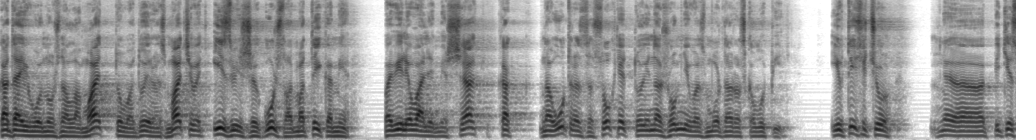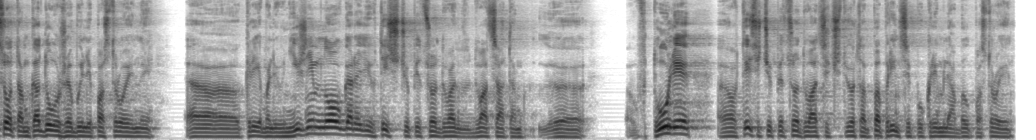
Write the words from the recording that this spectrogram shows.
когда его нужно ломать, то водой размачивать, известь же гусь мотыками повелевали мешать, как на утро засохнет, то и ножом невозможно расколупить. И в 1500 году уже были построены Э, Кремль в Нижнем Новгороде, в 1520 э, в Туле, э, в 1524 по принципу Кремля был построен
